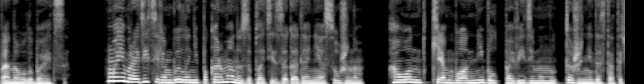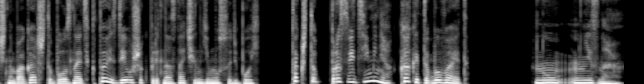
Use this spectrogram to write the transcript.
Она улыбается. Моим родителям было не по карману заплатить за гадание с ужином, а он, кем бы он ни был, по-видимому, тоже недостаточно богат, чтобы узнать, кто из девушек предназначен ему судьбой. Так что просвети меня, как это бывает? Ну, не знаю.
